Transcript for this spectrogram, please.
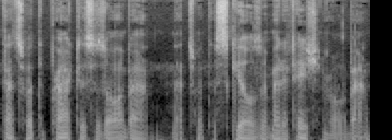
That's what the practice is all about. That's what the skills of meditation are all about.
